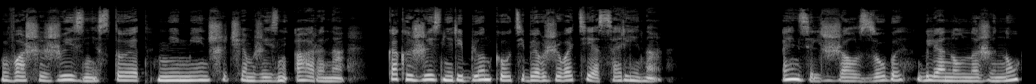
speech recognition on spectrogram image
«Ваши жизни стоят не меньше, чем жизнь Аарона, как и жизнь ребенка у тебя в животе, Сарина». Энзель сжал зубы, глянул на жену,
